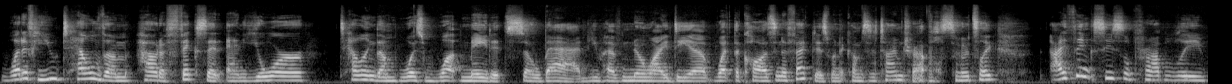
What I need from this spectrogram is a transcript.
what if you tell them how to fix it and your telling them was what made it so bad? You have no idea what the cause and effect is when it comes to time travel. So it's like, I think Cecil probably.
